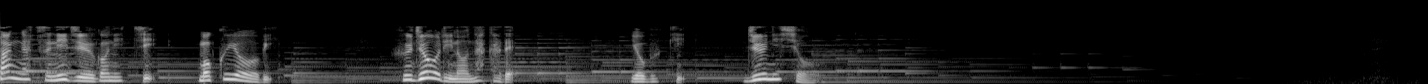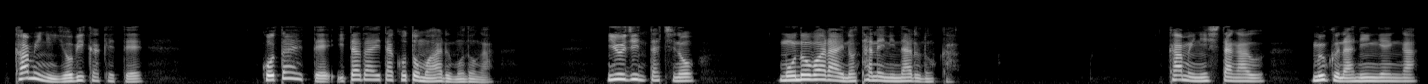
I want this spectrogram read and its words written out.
3月25日木曜日。不条理の中で呼ぶ記12章。神に呼びかけて答えていただいたこともあるものが友人たちの物笑いの種になるのか。神に従う無垢な人間が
